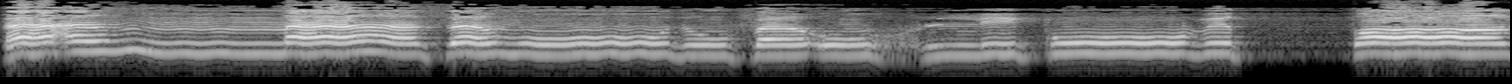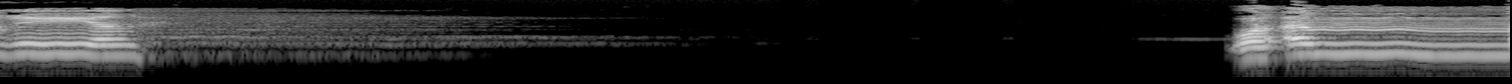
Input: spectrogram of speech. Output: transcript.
فأما ثمود فأهلكوا بالطاغية. وأما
